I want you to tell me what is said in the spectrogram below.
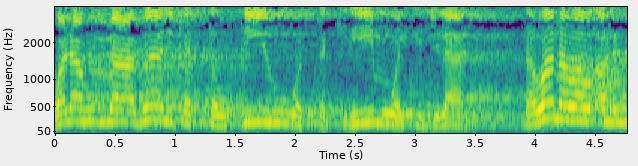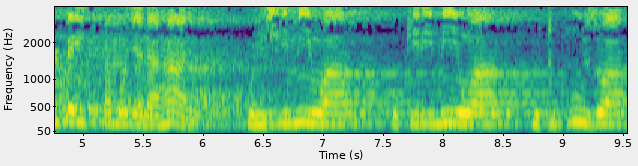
Wala hum ma'a dhalika at-tawqir wat-takrim wal-ijlal. Na wana wao ahlul bait pamoja na hayo kuheshimiwa kukirimiwa kutukuzwa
